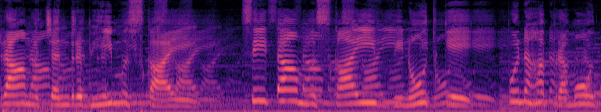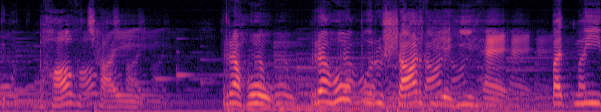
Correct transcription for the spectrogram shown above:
रामचंद्र भी मुस्काए, सीता मुस्काई विनोद के पुनः प्रमोद भाव छाए। रहो रहो पुरुषार्थ यही है, पत्नी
